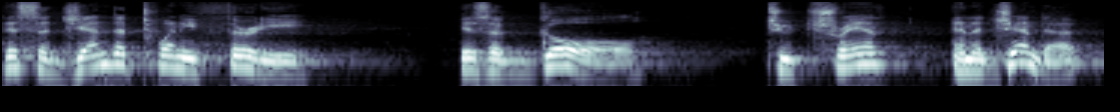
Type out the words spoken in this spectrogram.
This Agenda 2030 is a goal to trans, an agenda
